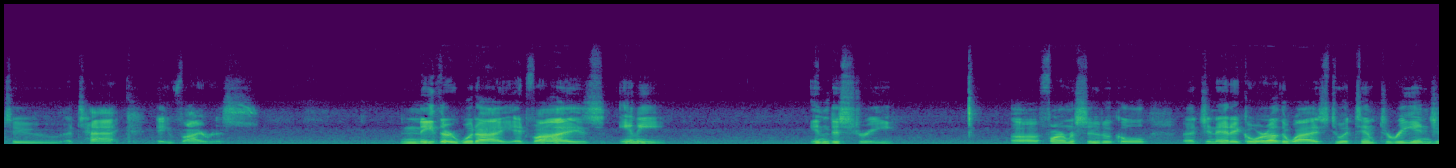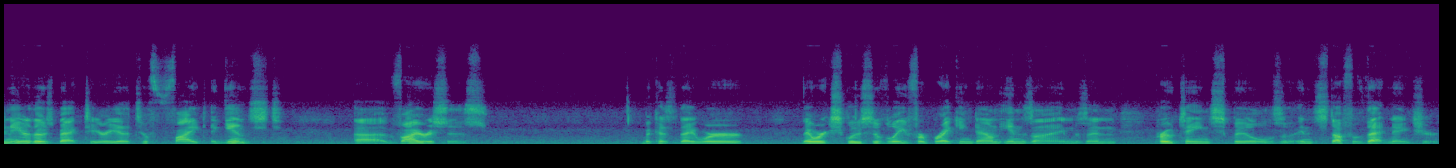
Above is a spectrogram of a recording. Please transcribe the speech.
to attack a virus. Neither would I advise any industry, uh, pharmaceutical, uh, genetic, or otherwise, to attempt to re engineer those bacteria to fight against uh, viruses because they were they were exclusively for breaking down enzymes and protein spills and stuff of that nature.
